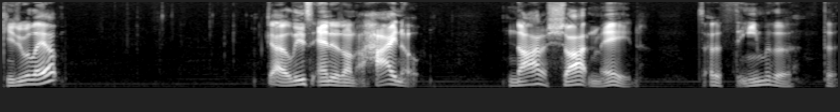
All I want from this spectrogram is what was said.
Can you do a layup? Got at least ended on a high note. Not a shot made. Is that a theme of the the,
